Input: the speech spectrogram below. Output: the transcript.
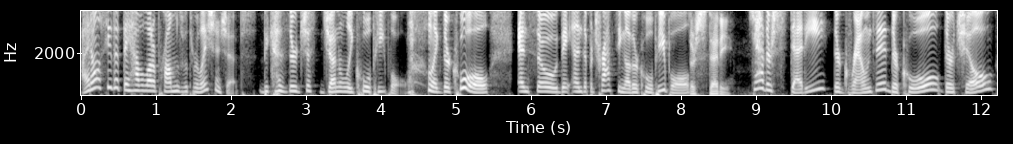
I don't see that they have a lot of problems with relationships because they're just generally cool people. like they're cool. And so they end up attracting other cool people. They're steady. Yeah, they're steady, they're grounded, they're cool, they're chill.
